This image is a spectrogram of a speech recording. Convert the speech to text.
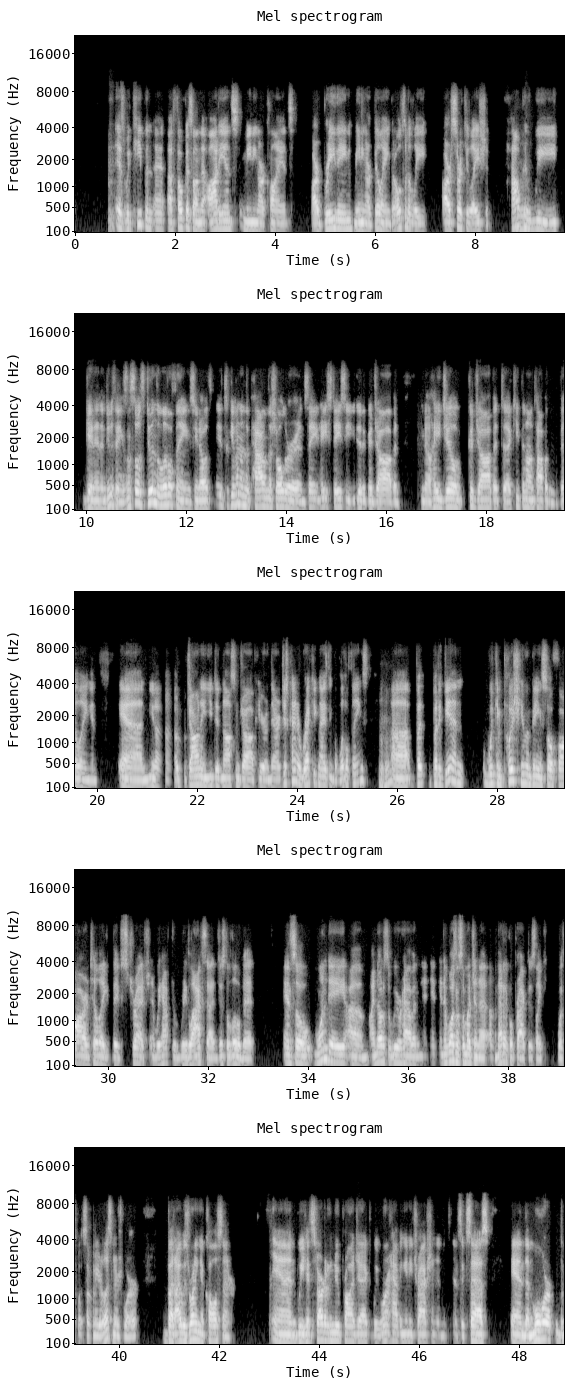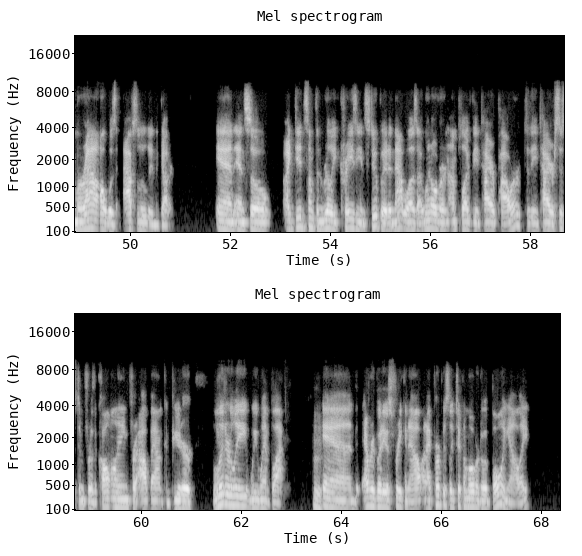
as we keep an, a focus on the audience meaning our clients our breathing meaning our billing but ultimately our circulation how mm-hmm. can we get in and do things and so it's doing the little things you know it's, it's giving them the pat on the shoulder and saying hey stacy you did a good job and you know hey jill good job at uh, keeping on top of the billing and and you know johnny you did an awesome job here and there just kind of recognizing the little things. Mm-hmm. uh, but but again we can push human beings so far until they they've stretched and we have to relax that just a little bit. And so one day um, i noticed that we were having and it wasn't so much in a, a medical practice like with what some of your listeners were but i was running a call center. And we had started a new project. We weren't having any traction and, and success and the more the morale was absolutely in the gutter. And and so i did something really crazy and stupid and that was i went over and unplugged the entire power to the entire system for the calling for outbound computer. Literally we went black. Hmm. and everybody was freaking out and i purposely took them over to a bowling alley.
